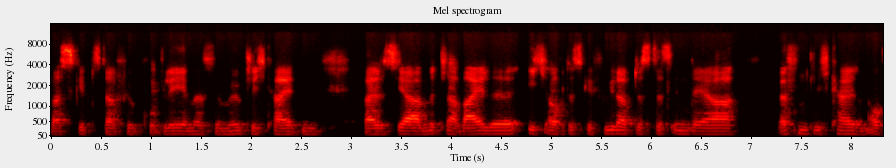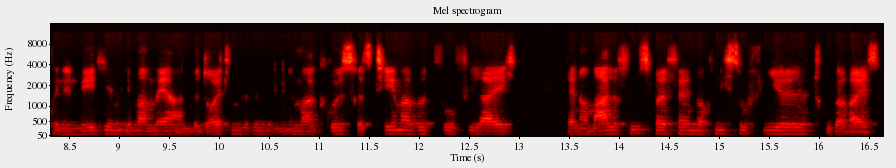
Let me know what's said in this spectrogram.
Was gibt es da für Probleme, für Möglichkeiten? Weil es ja mittlerweile ich auch das Gefühl habe, dass das in der Öffentlichkeit und auch in den Medien immer mehr an Bedeutung gewinnt und ein immer größeres Thema wird, wo vielleicht der normale Fußballfan noch nicht so viel drüber weiß.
